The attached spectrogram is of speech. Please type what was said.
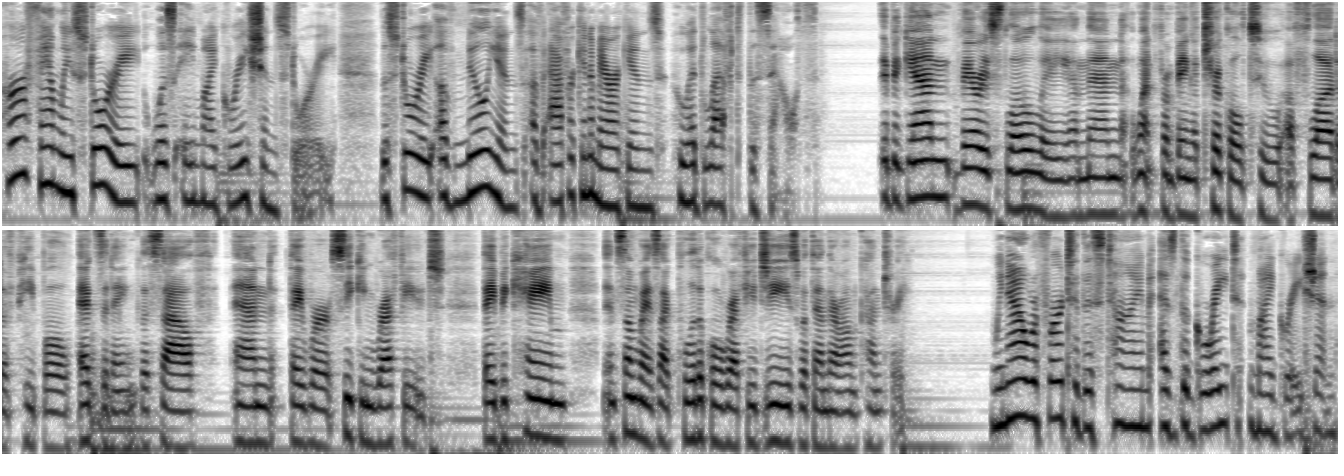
Her family's story was a migration story the story of millions of African Americans who had left the South. It began very slowly and then went from being a trickle to a flood of people exiting the South, and they were seeking refuge. They became, in some ways, like political refugees within their own country. We now refer to this time as the Great Migration.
